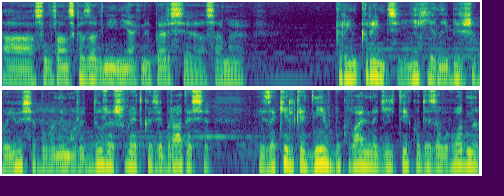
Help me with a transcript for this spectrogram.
А султан сказав, ні, ніяк не Персія, а саме Крим, кримці. Їх я найбільше боюся, бо вони можуть дуже швидко зібратися і за кілька днів буквально дійти куди завгодно.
